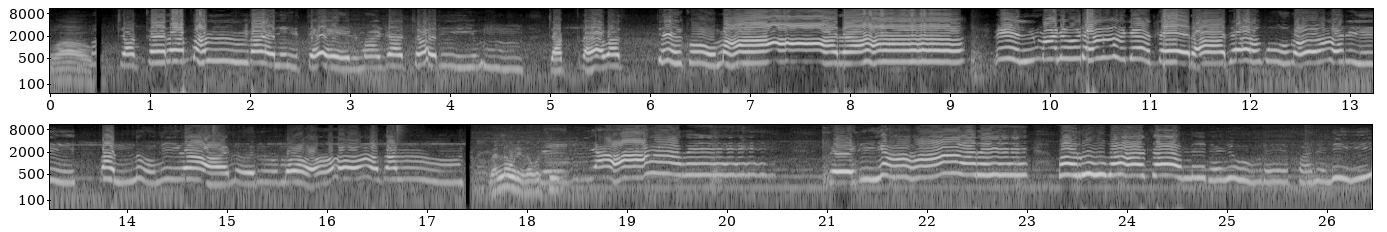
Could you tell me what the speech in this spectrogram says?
വാവ്. ചക്കര പന്തലിൽ തേൽ മഴ ചൊരിയും. ചക്രവർത്തി കുമാര. വെൽമനുരാജത്തെ രാജകുമാരി വന്നു നിവാനൊരു മോകം. പെരിയാറേ പെരിയാറേ പറുവാത നിരയുടെ പനനീരെ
